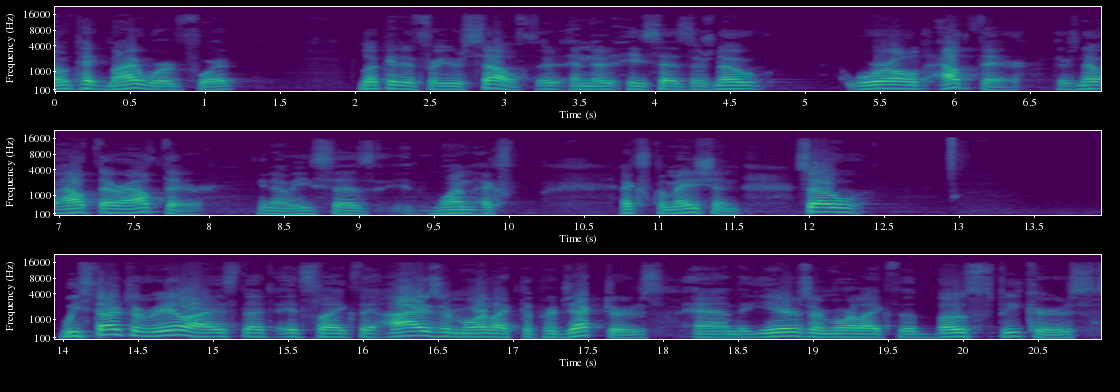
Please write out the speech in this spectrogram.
don't take my word for it. Look at it for yourself. And there, he says, there's no world out there. There's no out there out there. You know, he says one ex- exclamation. So we start to realize that it's like the eyes are more like the projectors and the ears are more like the both speakers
